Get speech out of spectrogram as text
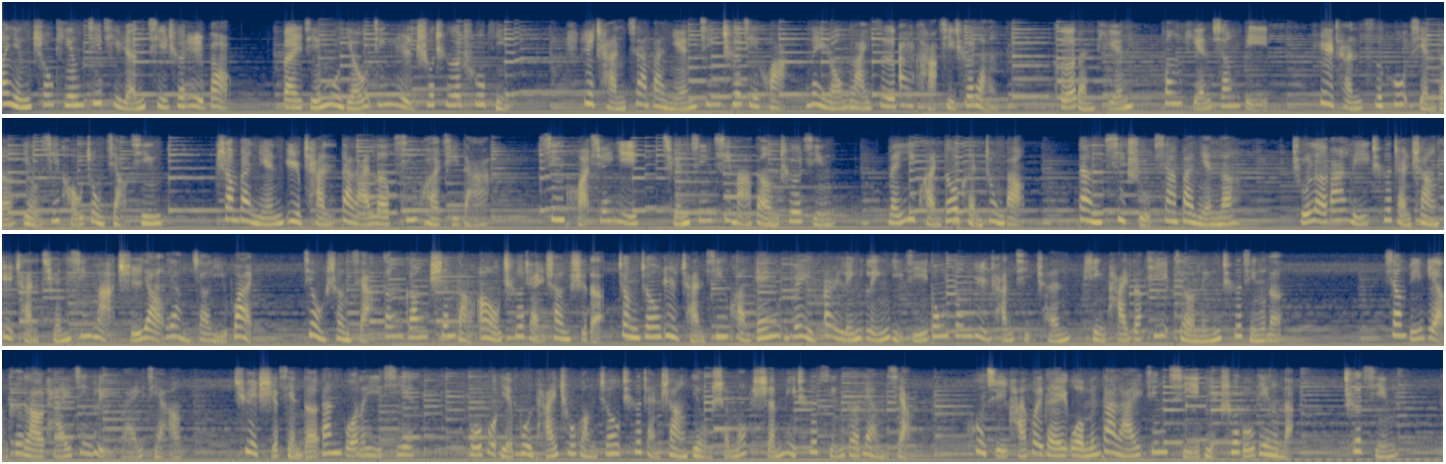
欢迎收听《机器人汽车日报》，本节目由今日说车出品。日产下半年新车计划内容来自爱卡汽车网。和本田、丰田相比，日产似乎显得有些头重脚轻。上半年，日产带来了新款骐达、新款轩逸、全新禧玛等车型，每一款都很重磅。但细数下半年呢？除了巴黎车展上日产全新马驰要亮相以外，就剩下刚刚深港澳车展上市的郑州日产新款 NV 二零零以及东风日产启辰品牌的 T 九零车型了。相比两个老牌劲旅来讲，确实显得单薄了一些。不过也不排除广州车展上有什么神秘车型的亮相，或许还会给我们带来惊喜，也说不定呢。车型：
